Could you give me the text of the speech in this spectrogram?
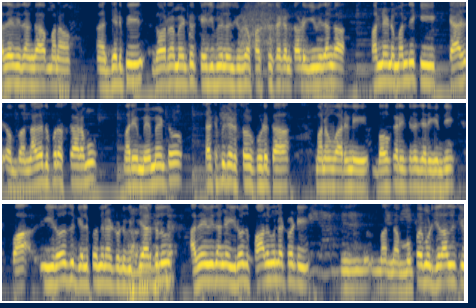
అదేవిధంగా మన జడ్పీ గవర్నమెంట్ కేజీబీ నుంచి కూడా ఫస్ట్ సెకండ్ థర్డ్. ఈ విధంగా పన్నెండు మందికి క్యాష్ నగదు పురస్కారము మరియు మెమెంటో సర్టిఫికేట్స్తో కూడా మనం వారిని బహుకరించడం జరిగింది. వా ఈరోజు గెలుపొందినటువంటి విద్యార్థులు అదేవిధంగా ఈరోజు పాల్గొన్నటువంటి మన ముప్పై మూడు జిల్లాల నుంచి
